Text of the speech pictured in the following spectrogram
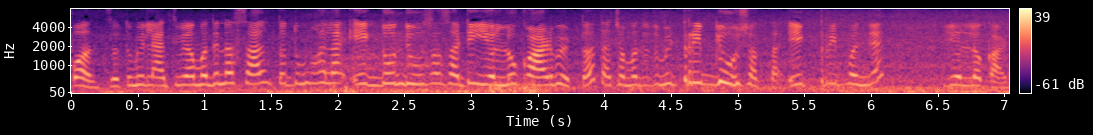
पण जर तुम्ही लॅटवियामध्ये नसाल तर तुम्हाला एक दोन दिवसासाठी येल्लो कार्ड भेटतं. त्याच्यामध्ये तुम्ही ट्रिप घेऊ शकता. एक ट्रिप म्हणजे येल्लो कार्ड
